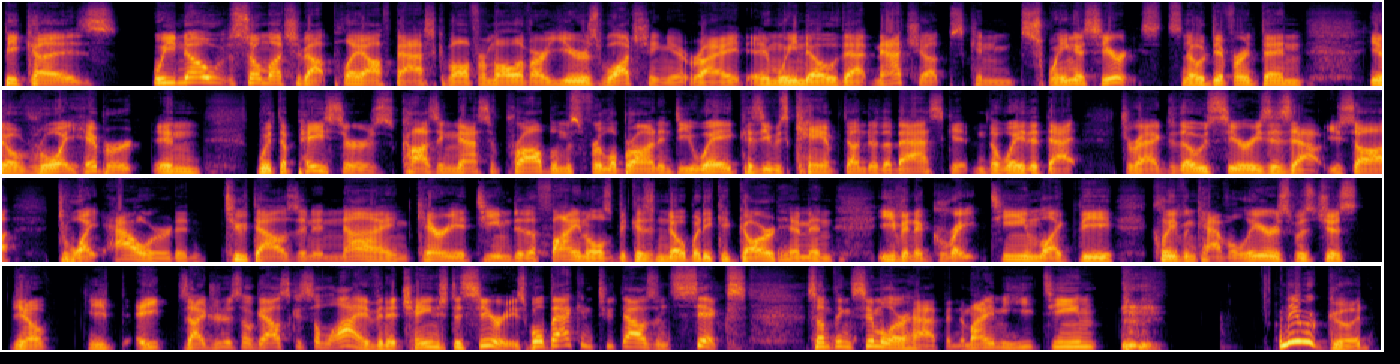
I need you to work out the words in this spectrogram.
because we know so much about playoff basketball from all of our years watching it, right? And we know that matchups can swing a series. It's no different than, you know, Roy Hibbert in with the Pacers causing massive problems for LeBron and D Wade because he was camped under the basket and the way that that dragged those series is out. You saw Dwight Howard in 2009 carry a team to the finals because nobody could guard him and even a great team like the Cleveland Cavaliers was just, you know, He ate Zydrunas Ilgauskas alive and it changed a series. Well, back in 2006, something similar happened. The Miami Heat team, they were good,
